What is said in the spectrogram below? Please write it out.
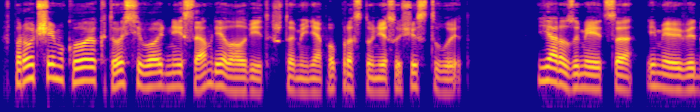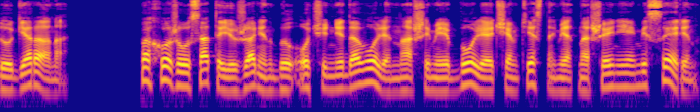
Впрочем, кое-кто сегодня и сам делал вид, что меня попросту не существует. Я, разумеется, имею в виду Герана. Похоже, усатый южанин был очень недоволен нашими более чем тесными отношениями с Эрин.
